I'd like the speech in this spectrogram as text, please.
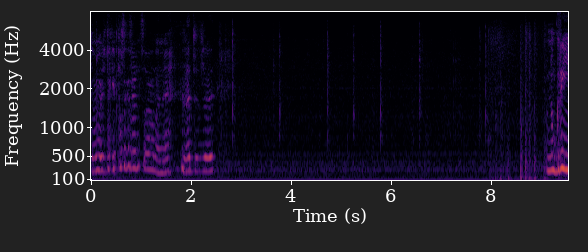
To miałeś takie pozakręcone, nie? Znaczy, że... No Greenwood,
